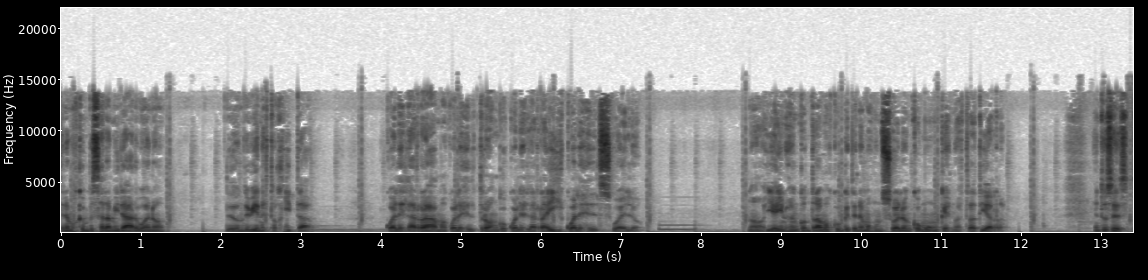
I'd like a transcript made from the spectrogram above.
Tenemos que empezar a mirar, bueno, de dónde viene esta hojita, cuál es la rama, cuál es el tronco, cuál es la raíz, cuál es el suelo. ¿no? Y ahí nos encontramos con que tenemos un suelo en común, que es nuestra tierra. Entonces,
